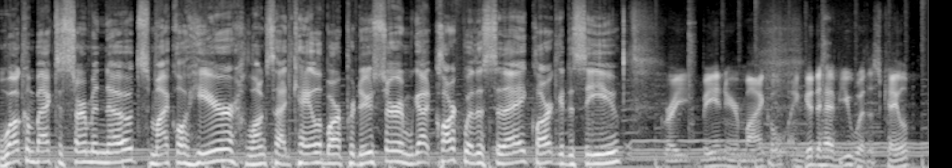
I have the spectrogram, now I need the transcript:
Welcome back to Sermon Notes. Michael here alongside Caleb, our producer, and we got Clark with us today. Clark, good to see you. Great being here, Michael, and good to have you with us, Caleb.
